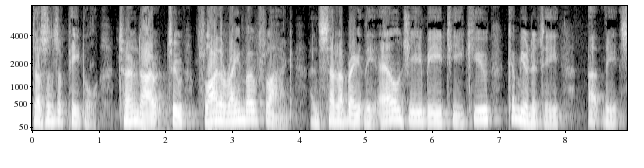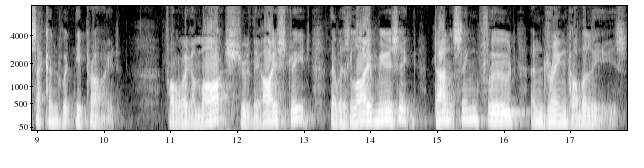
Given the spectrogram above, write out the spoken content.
Dozens of people turned out to fly the rainbow flag and celebrate the LGBTQ community at the second Witney Pride. Following a march through the high street, there was live music, dancing, food, and drink on the Leys.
